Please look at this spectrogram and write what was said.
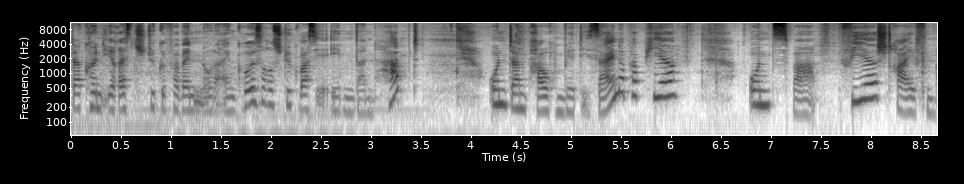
Da könnt ihr Reststücke verwenden oder ein größeres Stück, was ihr eben dann habt. Und dann brauchen wir Designerpapier und zwar vier Streifen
